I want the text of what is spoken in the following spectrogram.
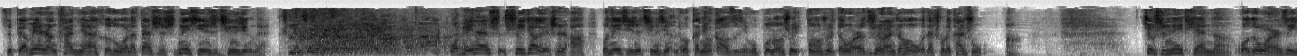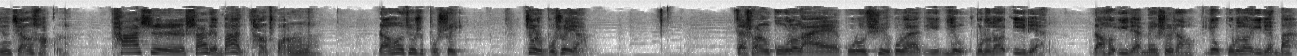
就表面上看起来喝多了，但是内心是清醒的。我陪他睡睡觉也是啊，我内心是清醒的，我肯定会告诉自己，我不能睡，不能睡，等我儿子睡完之后，我再出来看书啊。就是那天呢，我跟我儿子已经讲好了，他是十二点半躺床上了，然后就是不睡，就是不睡呀，在床上咕噜来咕噜去，咕噜来一已经咕噜到一点，然后一点没睡着，又咕噜到一点半，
